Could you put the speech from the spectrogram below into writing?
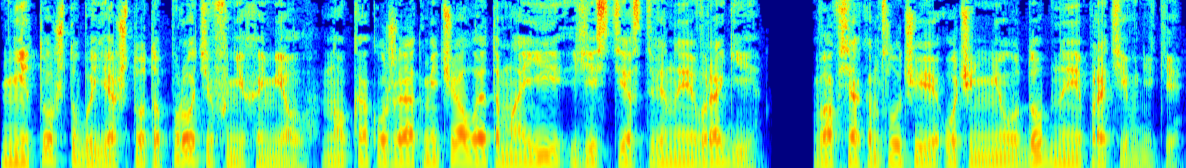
Не то чтобы я что-то против них имел, но, как уже отмечал, это мои естественные враги. Во всяком случае, очень неудобные противники.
